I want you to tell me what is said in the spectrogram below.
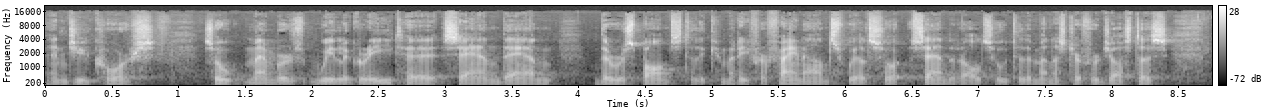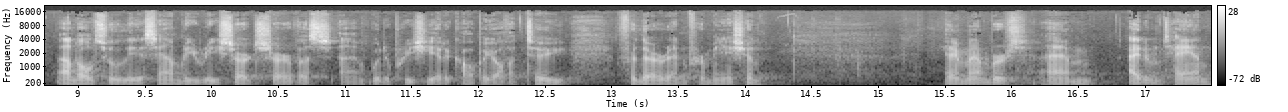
in due course. So, members, we'll agree to send then the response to the Committee for Finance. We'll so send it also to the Minister for Justice and also the Assembly Research Service. Um, would appreciate a copy of it too for their information. Okay, members, um, Item 10,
